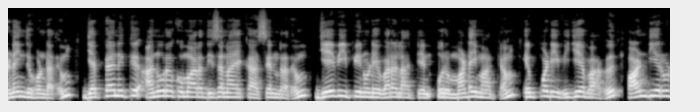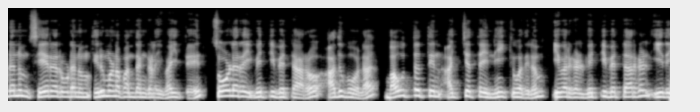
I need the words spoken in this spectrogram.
இணைந்து கொண்டதும் ஜப்பானுக்கு அனுரகுமார திசநாயக்கா சென்றதும் ஜேவிபியினுடைய வரலாற்றின் ஒரு மடை மாற்றம் எப்படி விஜயபாகு பாண்டியருடனும் சேரருடனும் திருமண பந்தங்களை வைத்து சோழரை வெற்றி பெற்றாரோ அதுபோல பௌத்தத்தின் அச்சத்தை நீக்குவதிலும் இவர்கள் வெற்றி பெற்றார்கள். இது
